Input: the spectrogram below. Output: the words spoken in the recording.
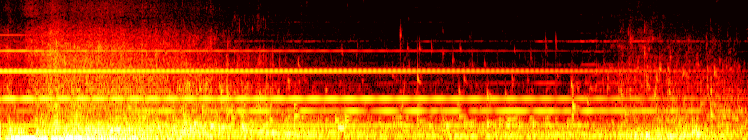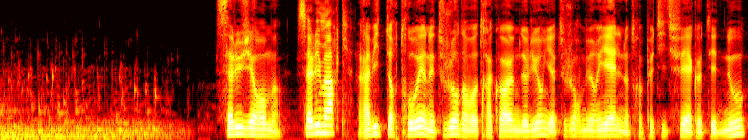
Thank you. Salut Jérôme. Salut Marc. Ravi de te retrouver. On est toujours dans votre aquarium de Lyon. Il y a toujours Muriel, notre petite fée, à côté de nous.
